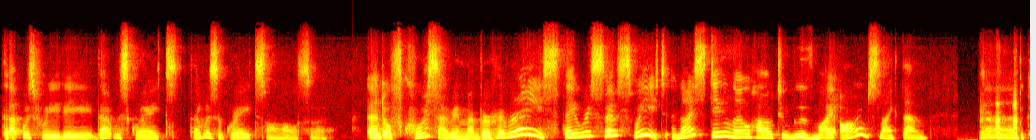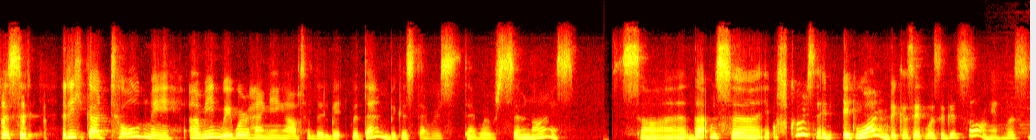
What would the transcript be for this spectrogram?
That was really that was great. That was a great song also. And of course I remember Herreys. They were so sweet. And I still know how to move my arms like them. Uh, because Richard told me. I mean, we were hanging out a little bit with them because they were they were so nice. So uh, that was, uh, of course, it, it won because it was a good song. It was,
